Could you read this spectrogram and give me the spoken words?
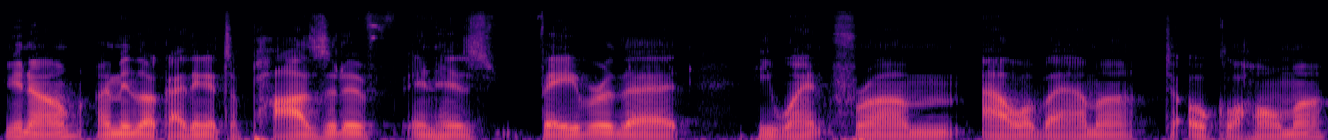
you know, I mean, look, I think it's a positive in his favor that he went from Alabama to Oklahoma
